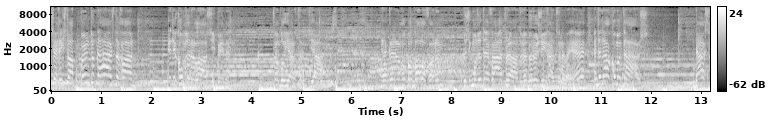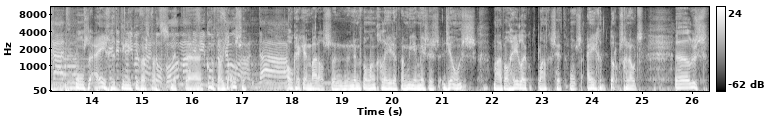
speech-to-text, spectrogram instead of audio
Zeg, ik sta punt om naar huis te gaan. En er komt een relatie binnen. Van biljarten, ja. Ja, ik krijg nog een paar ballen van hem. Dus ik moet het even uitpraten. We hebben ruzie gehad van de hè? En daarna kom ik naar huis. Onze eigen dingetje was dat met dus eh, komt mevrouw Jansen. Ook herkenbaar als een nummer van lang geleden van Me Mrs. Jones. Maar wel heel leuk op de plaat gezet. Onze eigen dorpsgenoot. Eh Luus,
